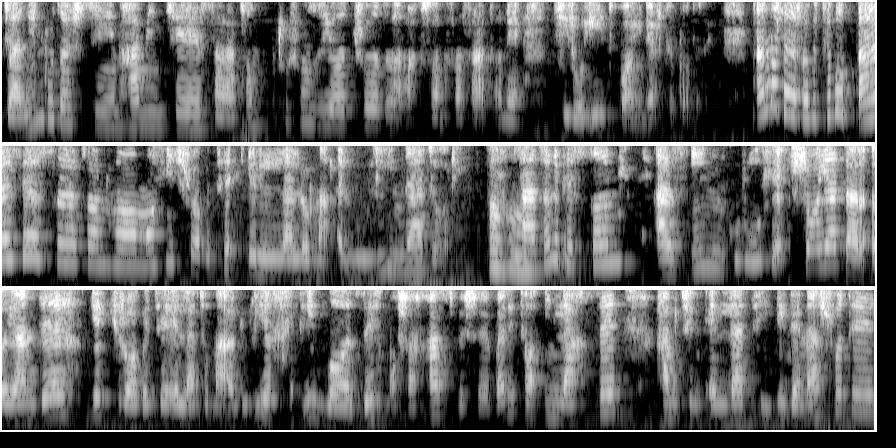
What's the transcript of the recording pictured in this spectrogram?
جنین رو داشتیم. همین که سرطان توشون زیاد شد و مخصوصا مثلا سرطان تیروئید با این ارتباط داره اما در رابطه با بعضی از سرطان ها ما هیچ رابطه علل و معلولی نداریم. سرطان پستان از این گروه شاید در آینده یک رابطه علت و معلولی خیلی واضح مشخص بشه ولی تا این لحظه همچین علتی دیده نشده.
